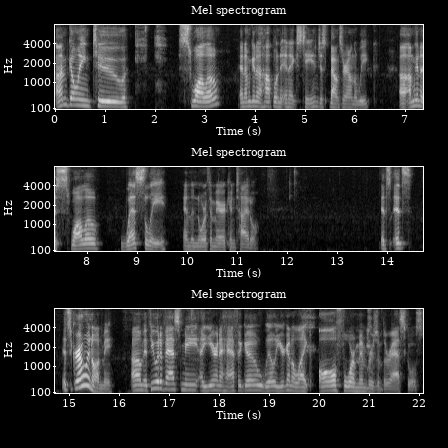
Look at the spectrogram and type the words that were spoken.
I'm going to swallow, and I'm gonna hop onto NXT and just bounce around the week. Uh, I'm gonna swallow Wes Lee and the North American title. It's it's it's growing on me. Um, if you would have asked me a year and a half ago, Will, you're gonna like all four members of the Rascals,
